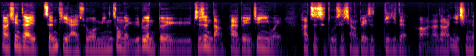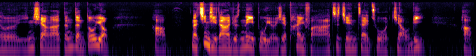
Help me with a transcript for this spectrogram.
那现在整体来说，民众的舆论对于执政党还有对菅义伟，他支持度是相对是低的啊。那当然疫情的影响啊等等都有。好，那近期当然就是内部有一些派阀之间在做角力。好，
